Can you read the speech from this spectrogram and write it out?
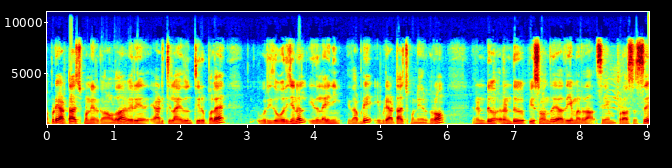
அப்படியே அட்டாச் பண்ணியிருக்கோம் அவ்வளோதான் வெறும் அடிச்சுலாம் எதுவும் திருப்பலை. ஒரு இது ஒரிஜினல் இது லைனிங் இது அப்படியே இப்படி அட்டாச் பண்ணியிருக்கிறோம். ரெண்டு ரெண்டு பீஸும் வந்து அதே மாதிரி தான் சேம் ப்ராசஸ்ஸு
